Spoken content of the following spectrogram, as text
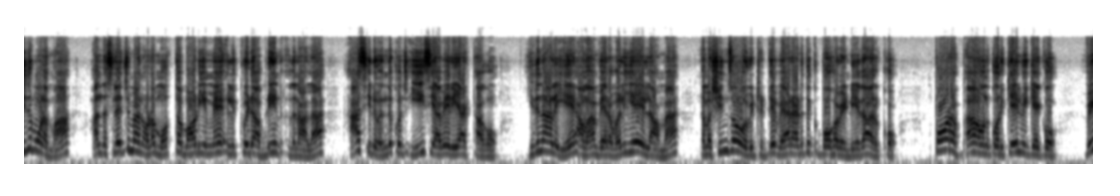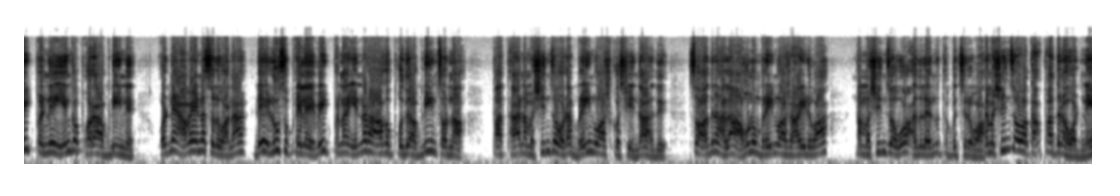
இது மூலமாக அந்த ஸ்லெட்ஜ் மேனோட மொத்த பாடியுமே லிக்விடு அப்படின்றதுனால ஆசிட் வந்து கொஞ்சம் ஈஸியாகவே ரியாக்ட் ஆகும். இதனாலேயே அவன் வேற வழியே இல்லாமல் நம்ம ஷின்சோவை விட்டுட்டு வேற இடத்துக்கு போக வேண்டியதாக இருக்கும். போகிறப்ப அவனுக்கு ஒரு கேள்வி கேட்கும். வெயிட் பண்ணு எங்கே போகிற அப்படின்னு. உடனே அவன் என்ன சொல்லுவானா டே லூசு பையலே வெயிட் பண்ணால் என்னடா ஆக போகுது? அப்படின்னு சொன்னான். பார்த்தா நம்ம ஷின்சோவோட பிரெயின் வாஷ் கொஸ்டின் தான் அது. ஸோ அதனால அவனும் பிரெயின் வாஷ் ஆகிடுவா நம்ம ஷின்சோவோ அதுல இருந்து தப்பிச்சிருவான் நம்ம ஷின்சோவை காப்பாத்தின உடனே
